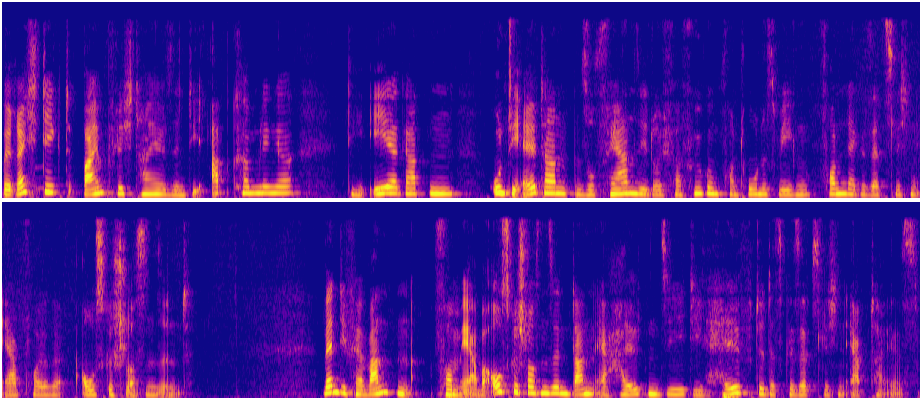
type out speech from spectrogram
Berechtigt beim Pflichtteil sind die Abkömmlinge, die Ehegatten und die Eltern, sofern sie durch Verfügung von Todeswegen von der gesetzlichen Erbfolge ausgeschlossen sind. Wenn die Verwandten vom Erbe ausgeschlossen sind, dann erhalten sie die Hälfte des gesetzlichen Erbteils.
